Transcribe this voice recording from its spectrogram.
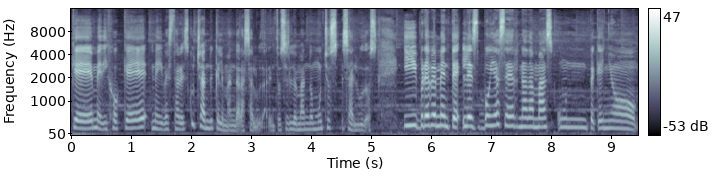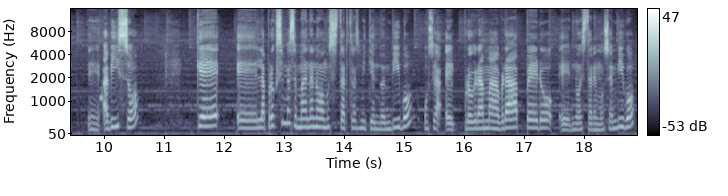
que me dijo que me iba a estar escuchando y que le mandara a saludar. Entonces le mando muchos saludos. Y brevemente les voy a hacer nada más un pequeño eh, aviso que eh, la próxima semana no vamos a estar transmitiendo en vivo, o sea, el programa habrá, pero eh, no estaremos en vivo.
